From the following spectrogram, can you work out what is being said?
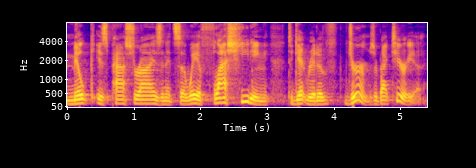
milk is pasteurized, and it's a way of flash heating to get rid of germs or bacteria.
